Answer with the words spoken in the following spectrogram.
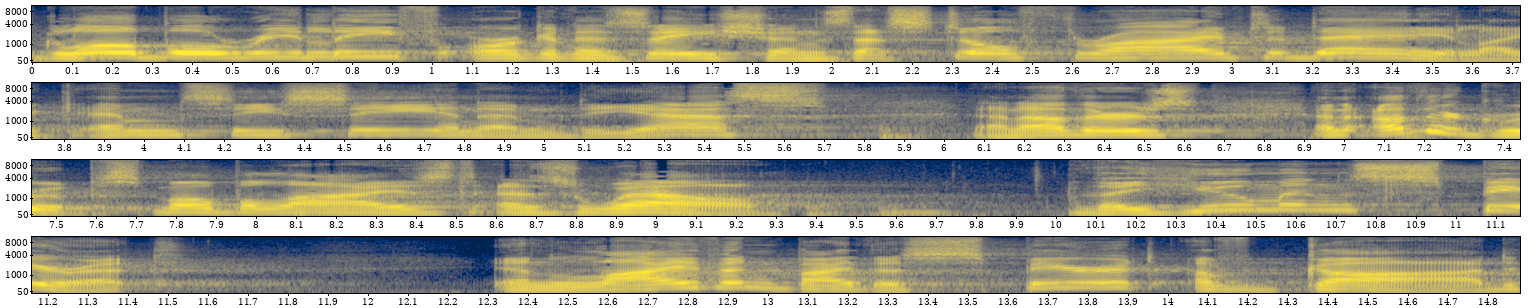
global relief organizations that still thrive today, like MCC and MDS and others, and other groups mobilized as well. The human spirit, enlivened by the Spirit of God,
